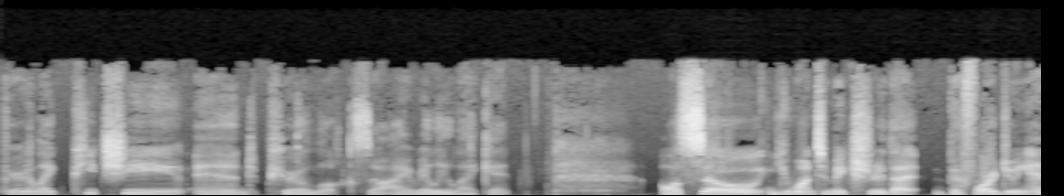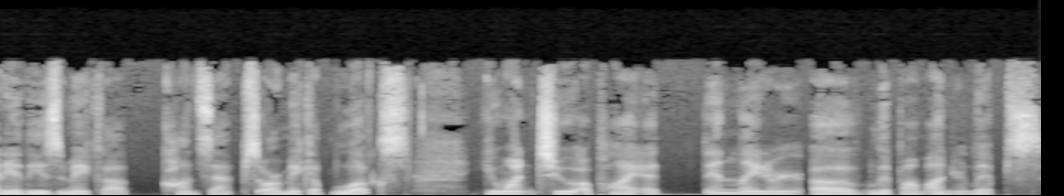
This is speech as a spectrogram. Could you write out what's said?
very like peachy and pure look. So I really like it. Also, you want to make sure that before doing any of these makeup concepts or makeup looks, you want to apply a thin layer of lip balm on your lips.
